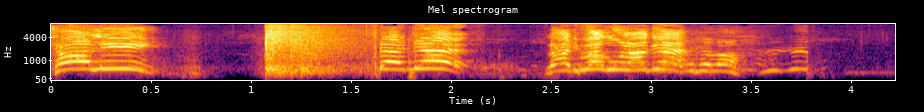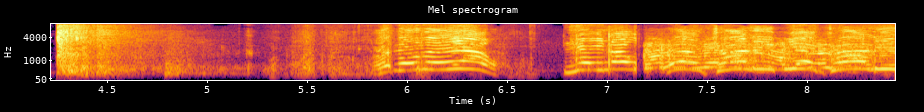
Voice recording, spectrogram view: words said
ချာလီတက်တက်လာဒီဘက်ကိုလာခဲ့အဲ့တော့မရောက်ဒီအိမ်တော့ဟောင်းချာလီပြေချာလီ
